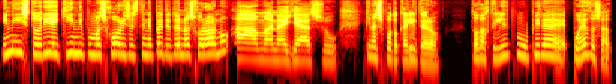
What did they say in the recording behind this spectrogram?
Είναι η ιστορία εκείνη που μας χώρισε στην επέτειο του ενός χρόνου; Άμα να γεια σου. Και να σου πω το καλύτερο. Το δαχτυλίδι που μου πήρε, που έδωσα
